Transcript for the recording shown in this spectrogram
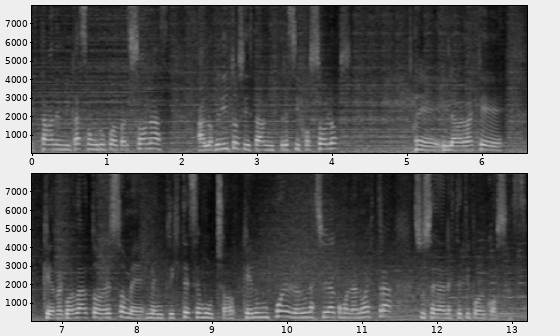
estaban en mi casa un grupo de personas a los gritos y estaban mis tres hijos solos eh, y la verdad que, recordar todo eso me, me, entristece mucho, que en un pueblo, en una ciudad como la nuestra, sucedan este tipo de cosas.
